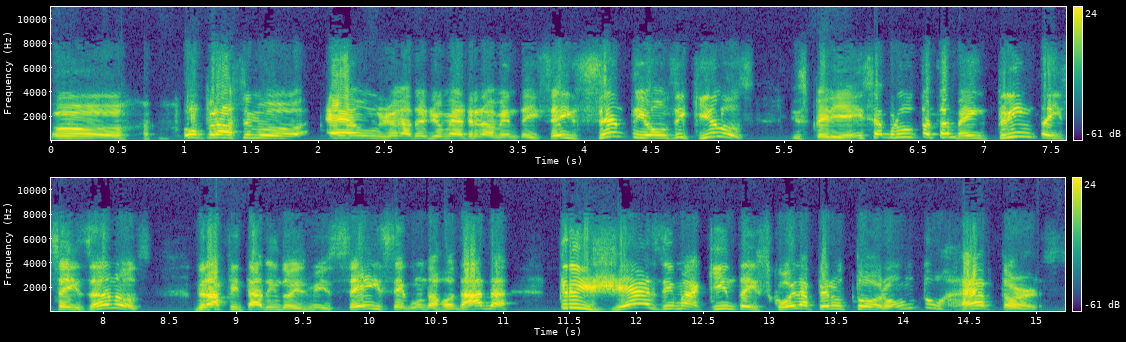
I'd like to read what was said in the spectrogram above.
O, o próximo é um jogador de 1,96m, 111 quilos, experiência bruta também, 36 anos, draftado em 2006, segunda rodada, 35 escolha pelo Toronto Raptors.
